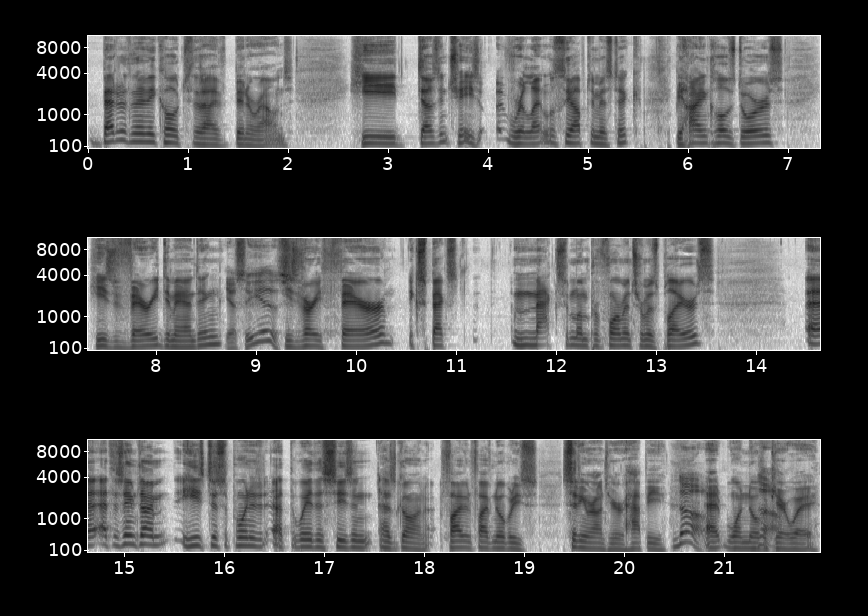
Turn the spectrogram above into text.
better than any coach that I've been around. He doesn't change, relentlessly optimistic. Behind closed doors, he's very demanding. Yes, he is. He's very fair, expects maximum performance from his players. Uh, at the same time, he's disappointed at the way this season has gone. Five and five, nobody's sitting around here happy No, at one NovaCare no. way.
